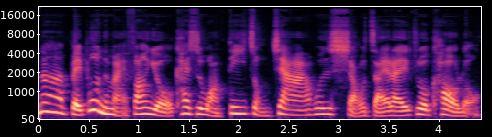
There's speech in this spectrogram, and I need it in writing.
那北部的买方有开始往低总价啊，或者小宅来做靠拢。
